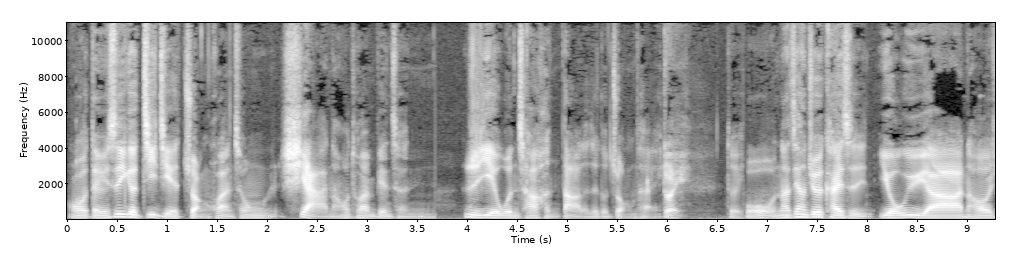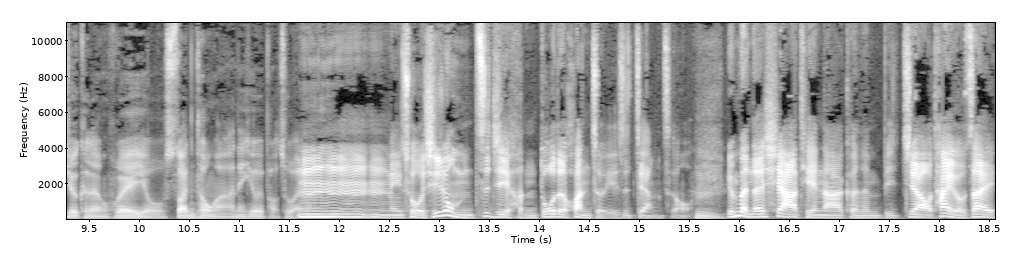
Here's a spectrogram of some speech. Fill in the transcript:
哦，等于是一个季节转换，从夏，然后突然变成日夜温差很大的这个状态。对。对哦，那这样就会开始忧郁啊，然后就可能会有酸痛啊，那些会跑出来。嗯嗯嗯嗯，没错。其实我们自己很多的患者也是这样子哦。嗯，原本在夏天啊，可能比较他有在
